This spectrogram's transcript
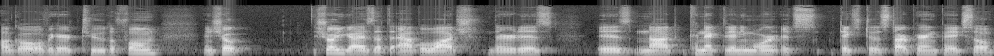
I'll go over here to the phone and show show you guys that the Apple Watch, there it is, is not connected anymore. It's takes you to the start pairing page. So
